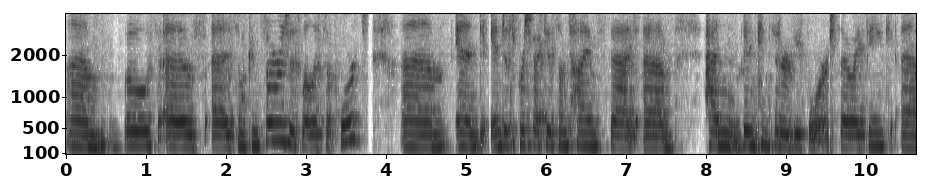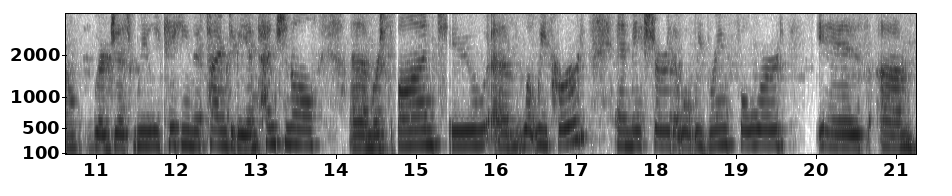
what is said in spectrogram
um, both of uh, some concerns as well as support, um, and, and just a perspective sometimes that um, hadn't been considered before. So I think um, we're just really taking this time to be intentional, um, respond to um, what we've heard, and make sure that what we bring forward is um,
